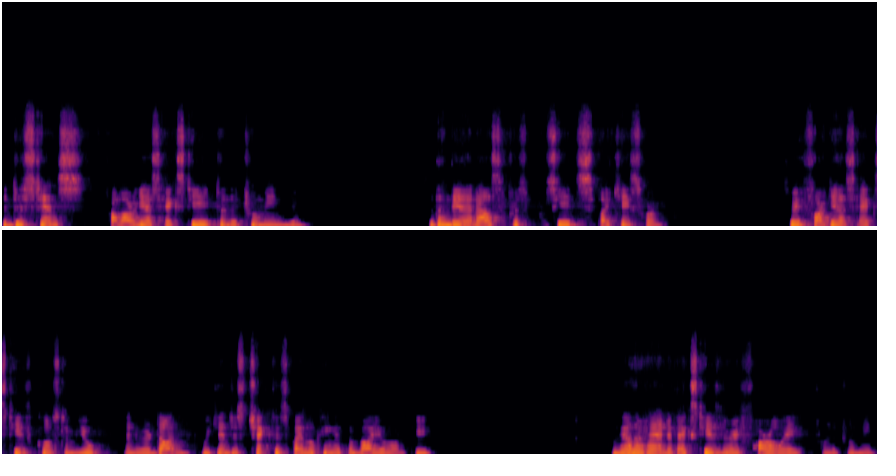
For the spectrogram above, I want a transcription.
the distance from our guess xt to the true mean mu. So then the analysis proceeds by casework. So if our guess xt is close to mu, and we're done, we can just check this by looking at the value of RT. On the other hand, if xt is very far away from the true mean,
